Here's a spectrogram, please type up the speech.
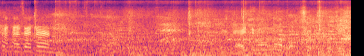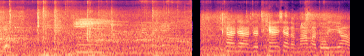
看看在这儿呢。看看这天下的妈妈都一样。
